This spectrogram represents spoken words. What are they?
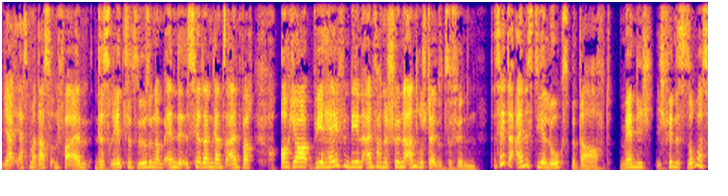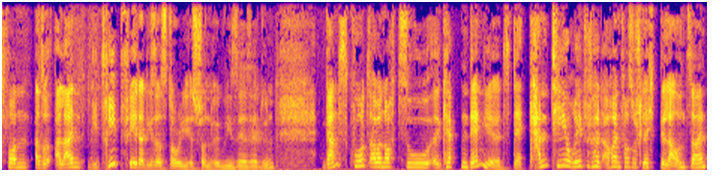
Ja, erstmal das und vor allem des Rätsels Lösung am Ende ist ja dann ganz einfach, ach ja, wir helfen denen einfach eine schöne andere Stelle zu finden. Das hätte eines Dialogs bedarft. Mehr nicht. Ich finde es sowas von, also allein die Triebfeder dieser Story ist schon irgendwie sehr, sehr dünn. Ganz kurz aber noch zu äh, Captain Daniels. Der kann theoretisch halt auch einfach so schlecht gelaunt sein,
